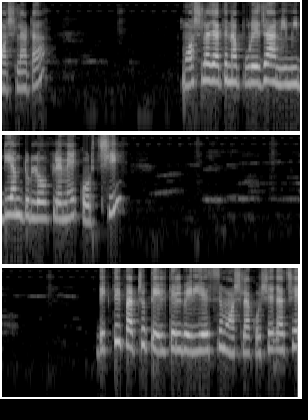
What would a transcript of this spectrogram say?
মশলাটা। মশলা যাতে না পুড়ে যায়, আমি মিডিয়াম টু লো ফ্লেমে করছি। দেখতেই পাচ্ছ তেল তেল বেরিয়ে এসছে, মশলা কষে গেছে।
